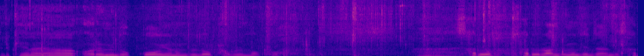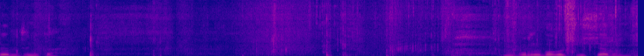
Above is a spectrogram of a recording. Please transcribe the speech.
이렇게 해놔야 얼음이 녹고 요놈들도 밥을 먹고. 아, 사료 사료를 안 주면 괜찮은데 사료를 주니까 물을 먹을 수 있어야 됩니다.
